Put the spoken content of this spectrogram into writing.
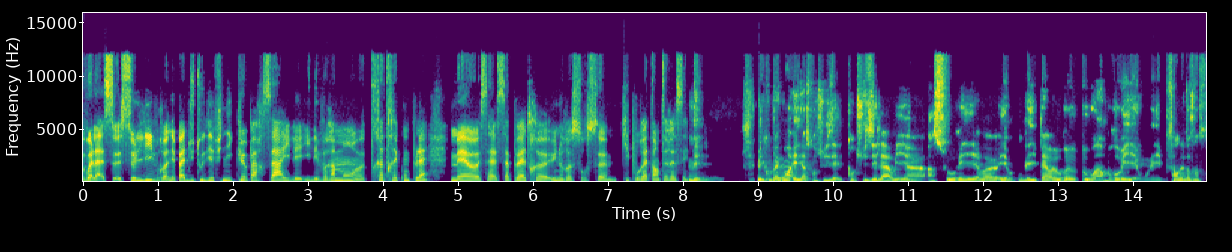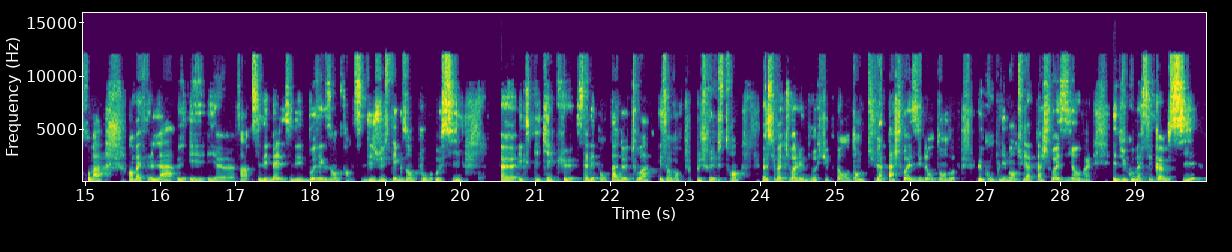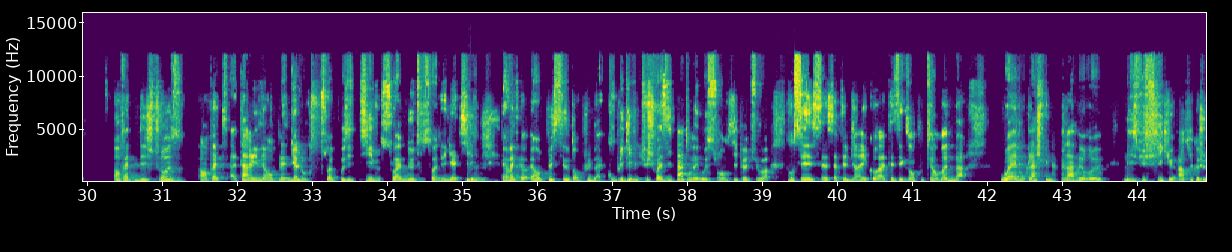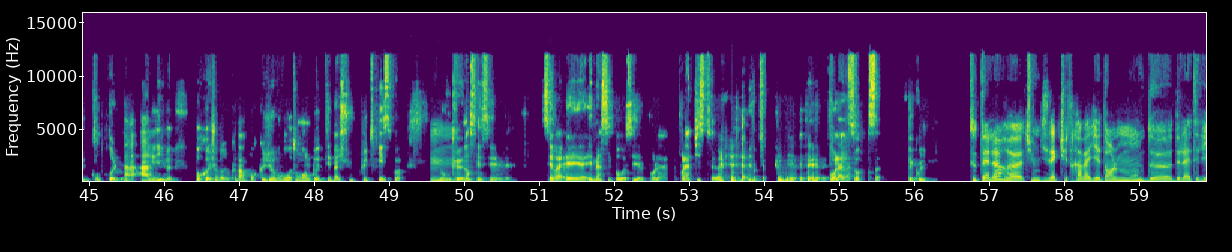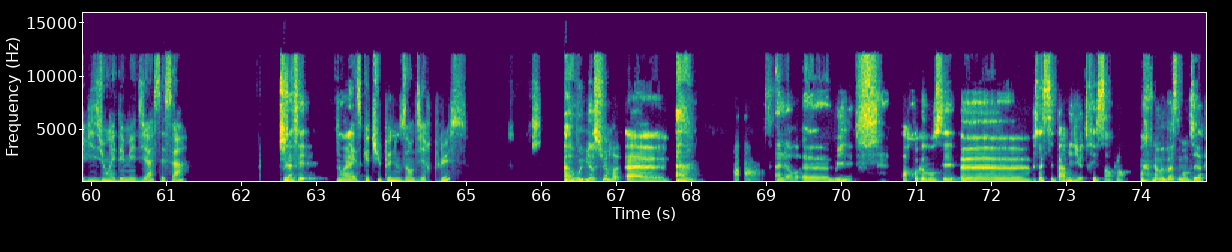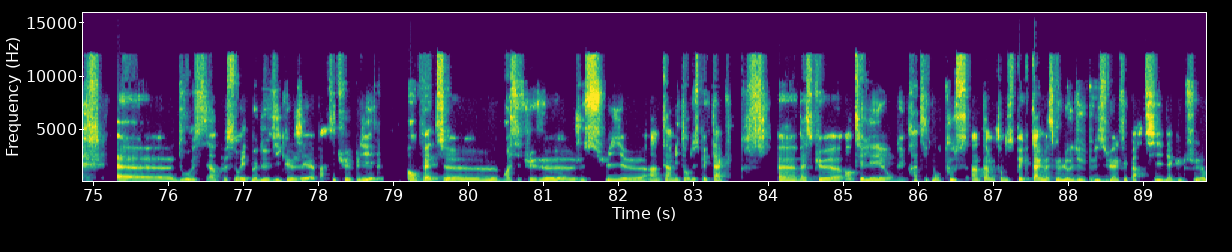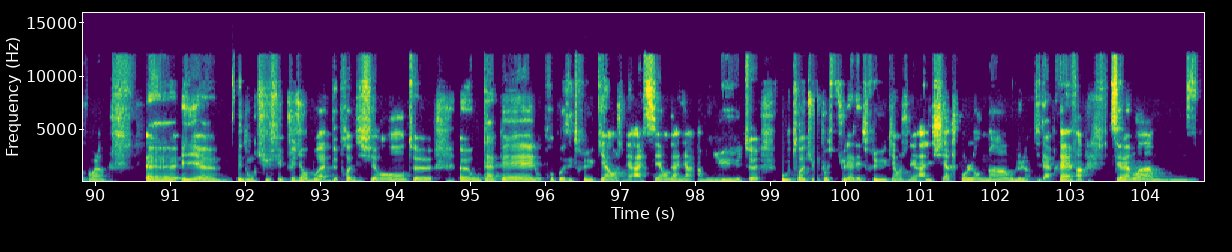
voilà, ce, livre n'est pas du tout défini que par ça. Il est, il est vraiment très, très complet, mais ça, peut être une ressource qui pourrait t'intéresser. Mais complètement. Et d'ailleurs, quand tu disais, quand tu disais là, oui, un, sourire et on, est hyper heureux, ou un bruit et on est, enfin, on est dans un trauma. En fait, là, et, enfin, c'est des belles, c'est des beaux exemples. c'est des justes exemples pour aussi euh, expliquer que ça dépend pas de toi et c'est encore plus frustrant parce qu'en fait tu vois le bruit que tu peux entendre tu l'as pas choisi de l'entendre le compliment tu l'as pas choisi en vrai et du coup bah c'est comme si en fait des choses en fait t'arrivaient en pleine gueule donc soit positive soit neutre soit négative et en fait en plus c'est d'autant plus bah, compliqué que tu choisis pas ton émotion un petit peu tu vois donc c'est ça fait bien écho à tes exemples où tu es en mode bah ouais donc là je suis grave heureux mais il suffit qu'un truc que je ne contrôle pas arrive pour que je, pour que je retombe dans le côté, bah, je suis plus triste, quoi. Hmm. Donc, euh, non, c'est, c'est, vrai. Et, merci pour aussi pour la, pour la piste, pour la source. C'est cool. Tout à l'heure, euh, tu me disais que tu travaillais dans le monde de, la télévision et des médias, c'est ça? Tout à fait. Ouais. Est-ce que tu peux nous en dire plus? Ah oui, bien sûr. Euh... Alors euh, oui, par quoi commencer? Euh, Parce que c'est pas un milieu très simple, hein. on va pas se mentir. D'où aussi un peu ce rythme de vie que j'ai particulier. En fait, moi, si tu veux, je suis intermittent du spectacle. Euh, parce que en télé, on est pratiquement tous intermittents du spectacle, parce que l'audiovisuel fait partie de la culture. Voilà. Euh, et, euh, et, donc tu fais plusieurs boîtes de prod différentes, euh, on t'appelle, on propose des trucs, et en général c'est en dernière minute, ou toi tu postules à des trucs, et en général ils cherchent pour le lendemain ou le lundi d'après. Enfin, c'est vraiment un,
